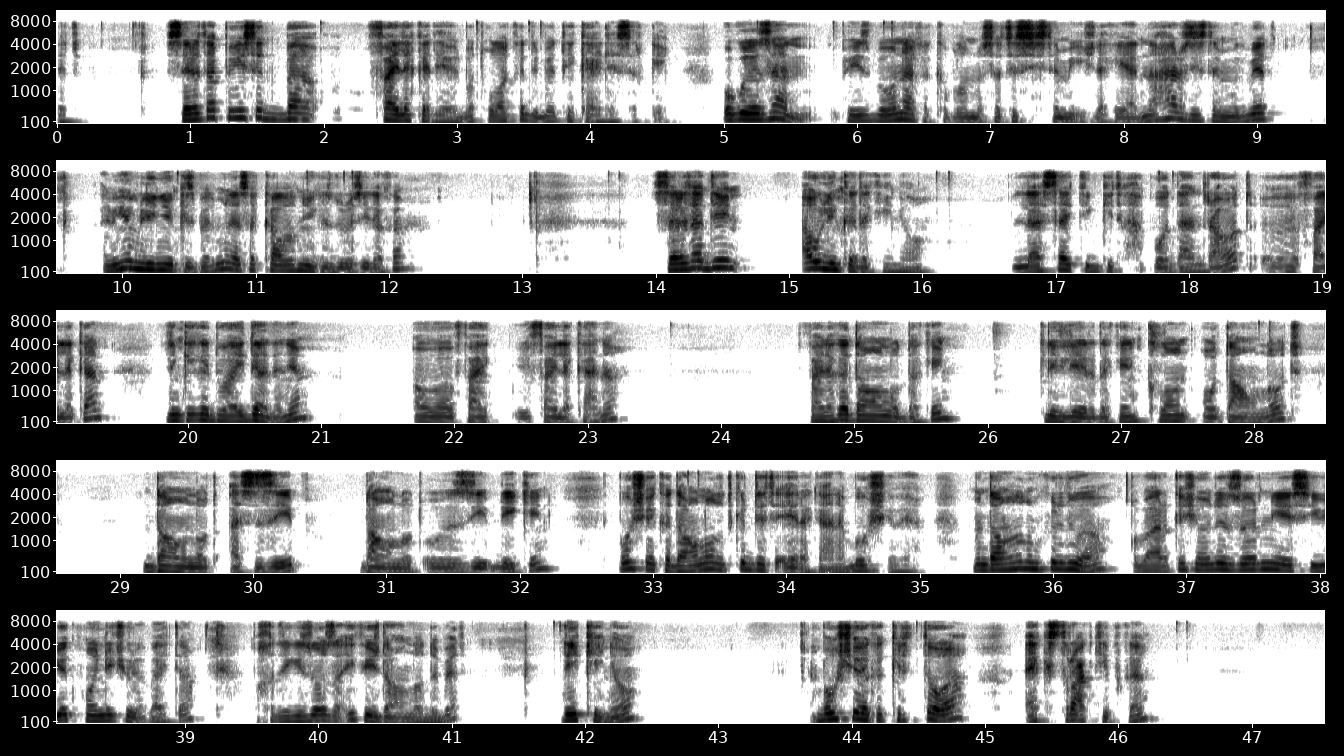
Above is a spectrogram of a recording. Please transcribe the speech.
دەبێت سەرەتا پێویستت بە فیلەکە دەوێت بە تۆڵەکە دەبێت کە کای لەسەر بکەیت وەکو دەزان پێویست بەوە ناکە کە بڵم لەسەر سیستەمی ئیش دەکە یان نە هەر سیستەمێک بێت ئەمیەم لینیکس بێت من لەسەر کاڵ نیکس درستی دەکەم سەرەتا دێن ئەو لینکە دەکەینەوە لە سایتی گیت هەپۆ دانراوت فیلەکان لینکەکە دوایی دادەنێم ئەو فیلەکانە فیلەکە داوانلۆد دەکەین کلیک لێرە دەکەین کلۆن ئەو داونلۆد داونلۆد ئەس زیپ داونلۆد و زیپ دەیکەین بۆ شوێ کە داونلۆدت کرد دێتە ئێرەکانە بۆ شوێ من داونلۆدم کردووە قوبارەکەش ئەوەندە زۆر نییە سی یەک پۆینت کیلۆ بایتە بە خەتێکی زۆر زەعیفیش داونلۆد دەبێت دەیکەینەوە بۆ شوێ کە کردتەوە ئەکستراکتی بکە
